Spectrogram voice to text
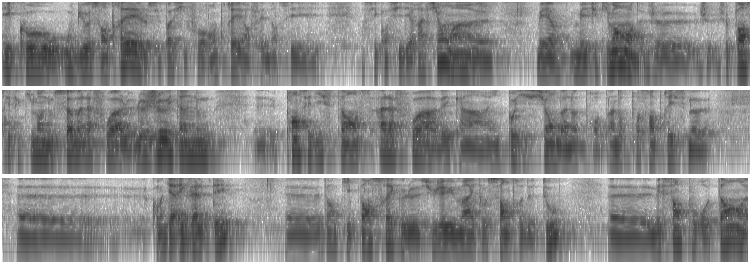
éco ou biocentrées. Je ne sais pas s'il faut rentrer en fait dans ces, considérations. Hein, mais, mais effectivement, je, je, pense qu'effectivement, nous sommes à la fois, le, jeu est un nous, euh, prend ses distances à la fois avec une position d'un autre, un anthropocentrisme, euh, comment dire, exalté, euh, donc qui penserait que le sujet humain est au centre de tout, mais sans pour autant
